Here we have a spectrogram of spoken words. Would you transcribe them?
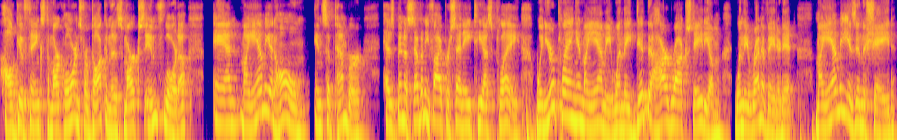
I'll give thanks to Mark Lawrence for talking this. Mark's in Florida, and Miami at home in September has been a 75% ATS play. When you're playing in Miami, when they did the Hard Rock Stadium, when they renovated it, Miami is in the shade.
